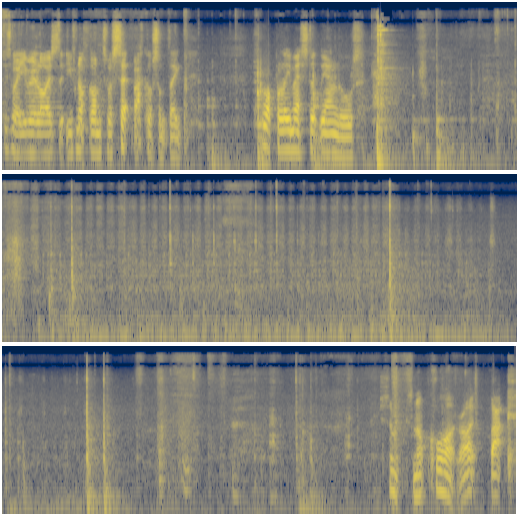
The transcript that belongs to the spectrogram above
This is where you realise that you've not gone to a setback or something. Properly messed up the angles. something's not quite right. Back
